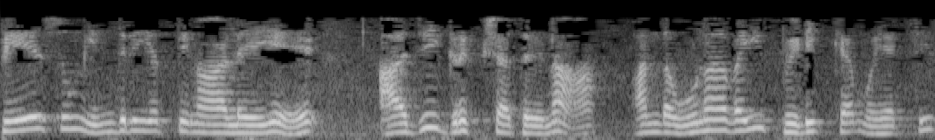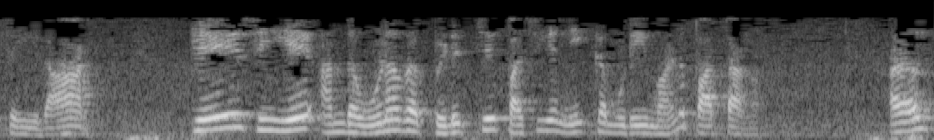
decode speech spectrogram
பேசும் இந்திரியத்தினாலேயே அஜிகிருக்ஷதுனா அந்த உணவை பிடிக்க முயற்சி செய்தான். பேசியே அந்த உணவை பிடிச்சு பசிய நீக்க முடியுமான்னு பார்த்தாங்க. அதாவது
